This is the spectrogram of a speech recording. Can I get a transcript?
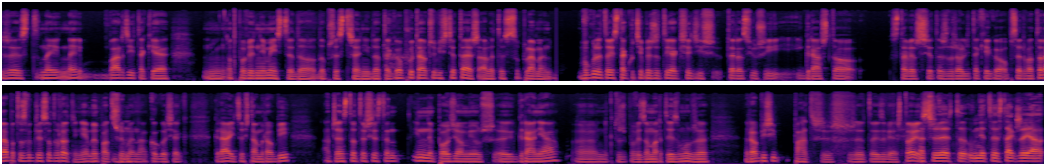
że jest naj, najbardziej takie odpowiednie miejsce do, do przestrzeni dla tego. Płyta oczywiście też, ale to jest suplement. W ogóle to jest tak u ciebie, że ty jak siedzisz teraz już i, i grasz, to stawiasz się też w roli takiego obserwatora, bo to zwykle jest odwrotnie, nie? My patrzymy Mhm. na kogoś, jak gra i coś tam robi, a często też jest ten inny poziom już y, grania, y, niektórzy powiedzą artyzmu, że robisz i patrzysz, że to jest, wiesz, to jest... Znaczy, wiesz, to u mnie to jest tak, że ja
